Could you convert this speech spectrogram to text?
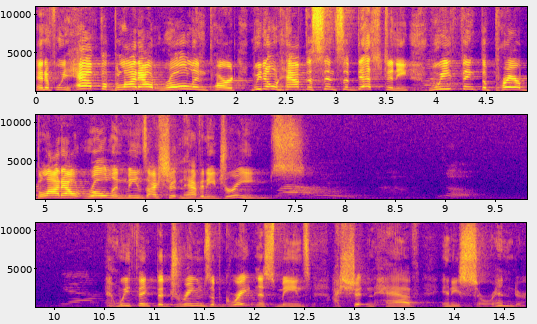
And if we have the blot out Roland part, we don't have the sense of destiny. We think the prayer blot out Roland means I shouldn't have any dreams. And we think the dreams of greatness means I shouldn't have any surrender.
